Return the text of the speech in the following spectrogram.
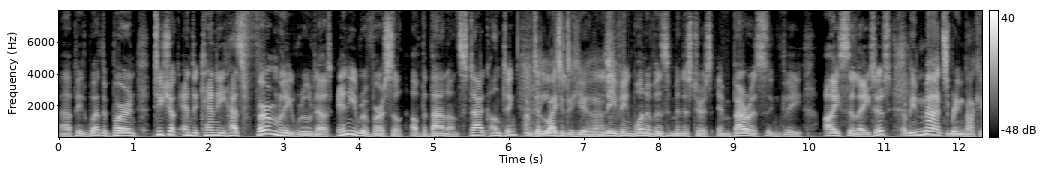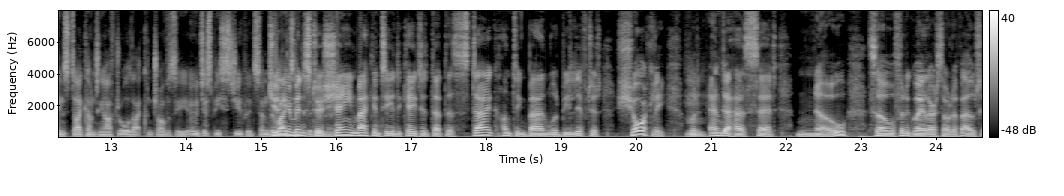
Uh, Pete Wedderburn, Taoiseach Enda Kenny has firmly ruled out any reversal of the ban on stag hunting. I'm delighted to hear that. Leaving one of his ministers embarrassingly isolated. I'd be mad to bring back in stag hunting after all that controversy. It would just be stupid. So I'm Junior delighted Minister. Shane McEntee indicated that the stag hunting ban would be lifted shortly, but Hmm. Enda has said no. So Fine Gael are sort of out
